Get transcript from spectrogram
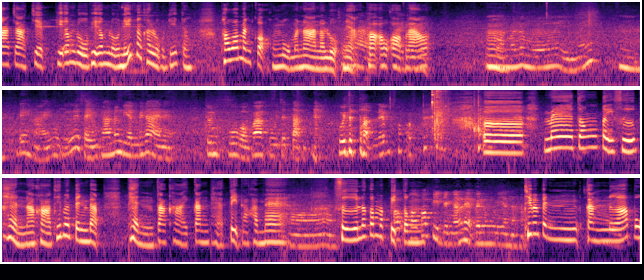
จ้าจ้าเจ็บพี่เอิ้มรู้พี่เอิ้มรู้นิดนึงค่ะลูกนิดนึงเพราะว่ามันเกาะของหนูมานานแล้วลูกเนี่ย พอเอาออกแล้ว อืมก่อนมาเริ่มเลยเห็นไหมอืมได้หายหมดเอ้ยใส่รองเท้านักเรียนไม่ได้เลยจนครูบอกว่าครูจะตัดครูจะตัดเล็บออก เออแม่ต้องไปซื้อแผ่นนะคะ ที่มันเป็นแบบแผ่นตาข่ายกันแผลติดอะค่ะแม่ อ๋อซื้อแล้วก็มาปิดตรง เขาก็ปิดอย่างนั้นแหละไปโรงเรียนนะคะที่มันเป็นกันเนื้อปู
